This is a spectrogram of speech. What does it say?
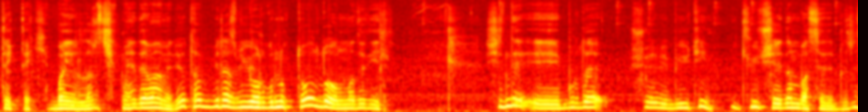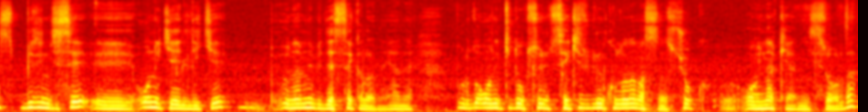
tek tek bayırları çıkmaya devam ediyor. Tabi biraz bir yorgunluk da oldu olmadı değil. Şimdi e, burada şöyle bir büyüteyim. 2-3 şeyden bahsedebiliriz. Birincisi e, 12.52 önemli bir destek alanı. Yani burada 12.93 8 günü kullanamazsınız. Çok e, oynak yani hisse orada.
